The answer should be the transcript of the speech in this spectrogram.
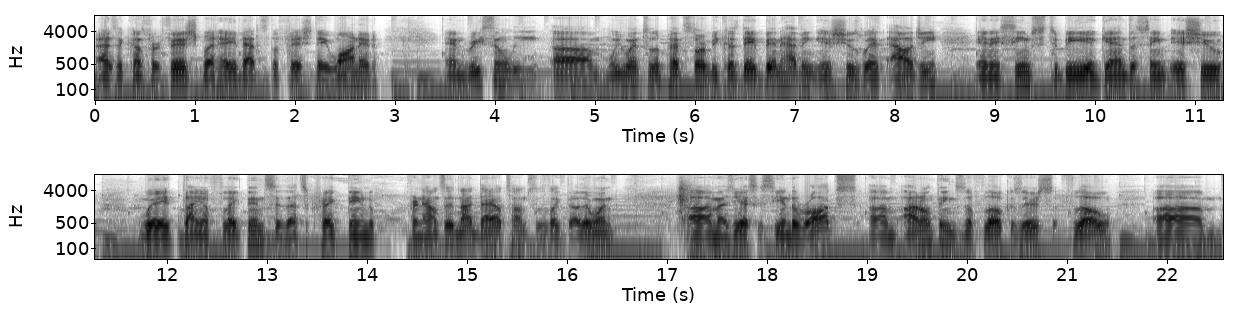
as it comes for fish. But hey that's the fish they wanted and recently um, we went to the pet store because they've been having issues with algae and it seems to be again the same issue with diaflectans if that's the correct name to pronounce it. Not diatoms it's like the other one. Um, as you guys can see in the rocks. Um, I don't think it's the flow because there's flow. Um,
